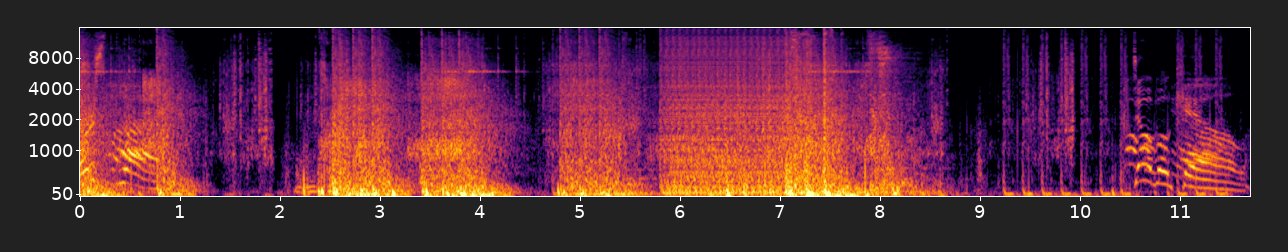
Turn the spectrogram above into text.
First blood. ผมสวย Double kill.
